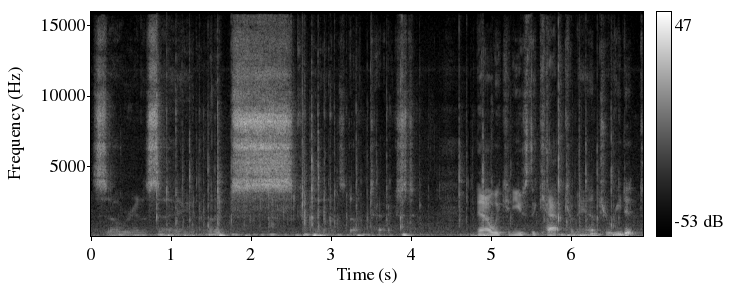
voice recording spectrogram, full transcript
So we're going to say Linux commands.text. Now we can use the cat command to read it.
